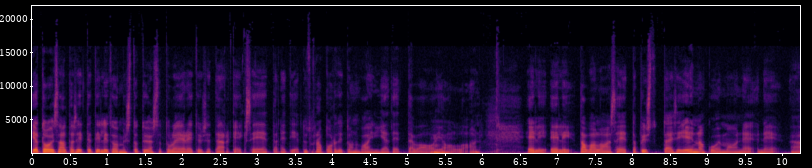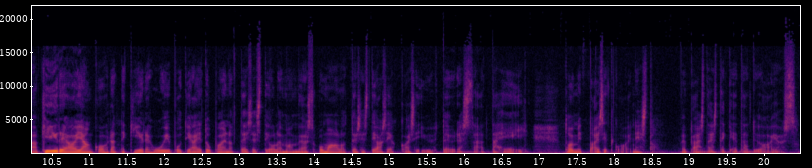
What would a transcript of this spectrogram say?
Ja toisaalta sitten tilitoimistotyössä tulee erityisen tärkeäksi se, että ne tietyt raportit on vain jätettävä mm. ajallaan. Mm. Eli, eli tavallaan se, että pystyttäisiin ennakoimaan ne, ne kiireajankohdat, ne kiirehuiput ja etupainotteisesti olemaan myös oma-aloitteisesti asiakkaisiin yhteydessä, että hei, toimittaisitko aineisto? Me päästäisiin tekemään tämä työajoissa.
